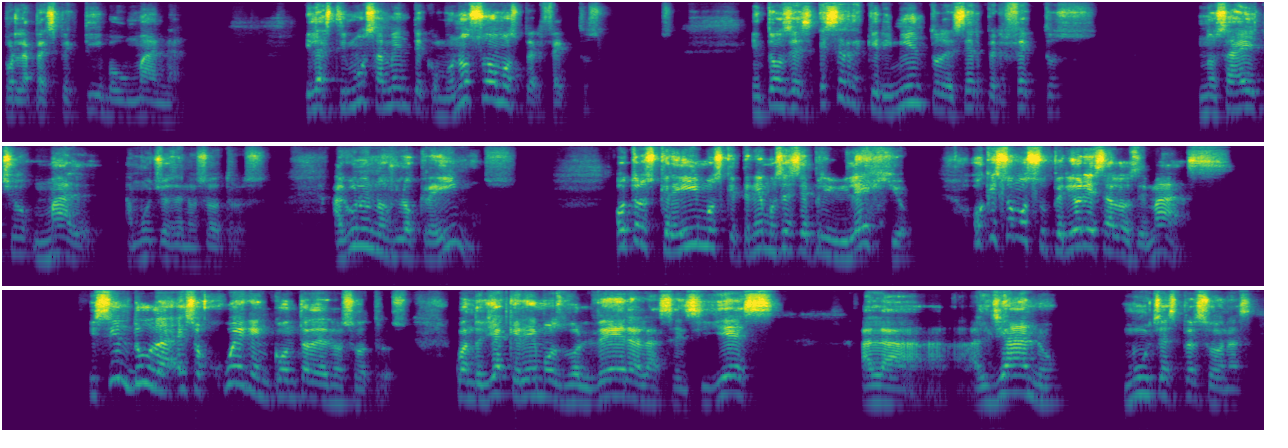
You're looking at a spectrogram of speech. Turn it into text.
por la perspectiva humana. Y lastimosamente, como no somos perfectos, entonces ese requerimiento de ser perfectos nos ha hecho mal a muchos de nosotros. Algunos nos lo creímos. Otros creímos que tenemos ese privilegio o que somos superiores a los demás. Y sin duda eso juega en contra de nosotros. Cuando ya queremos volver a la sencillez, al llano, muchas personas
